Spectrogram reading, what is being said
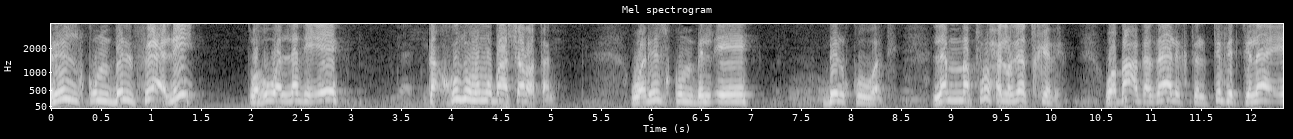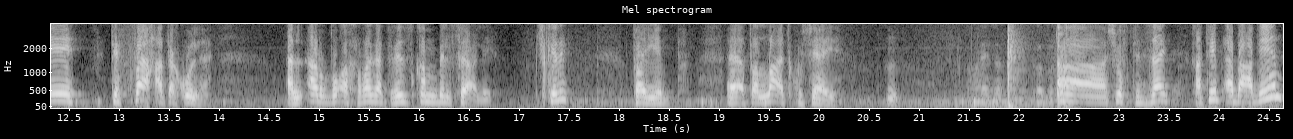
رزق بالفعل وهو الذي إيه؟ تأخذه مباشرة. ورزق بالإيه؟ بالقوة. لما تروح الغيط كده وبعد ذلك تلتفت تلاقي إيه؟ تفاحة تاكلها. الأرض أخرجت رزقا بالفعل. مش كده؟ طيب آه طلعت كساية. آه شفت إزاي؟ هتبقى بعدين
